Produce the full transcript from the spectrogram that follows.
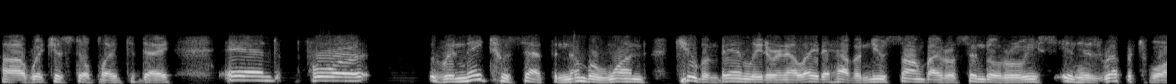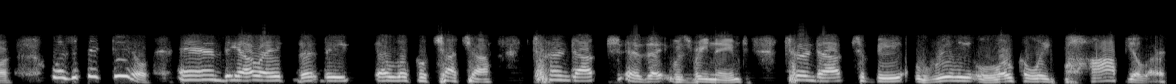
uh, which is still played today. And for Rene Touzet, the number one Cuban band leader in LA, to have a new song by Rosendo Ruiz in his repertoire was a big deal. And the LA, the, the El Loco Cha Cha turned out, as it was renamed, turned out to be really locally popular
